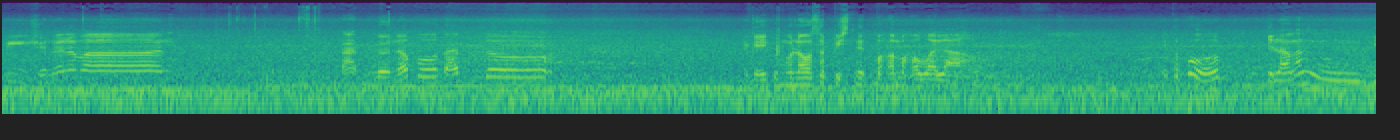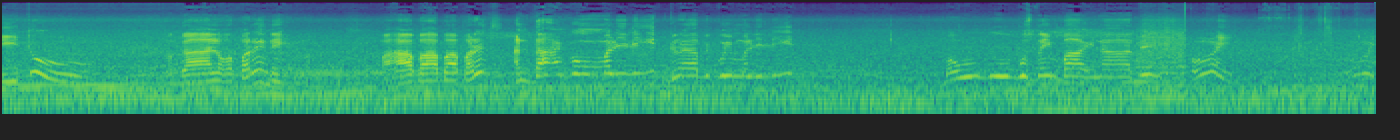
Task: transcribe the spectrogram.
Piso na naman. Tatlo na po, tatlo. Lagay ko muna ako sa fishnet, baka makawala ako. Ito po, kailangan dito, mag-ano ka pa rin eh. Mahaba-haba pa rin. Ang dami pong maliliit. Grabe po yung maliliit. Mauubos na yung bahay natin. Hoy! Hoy!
